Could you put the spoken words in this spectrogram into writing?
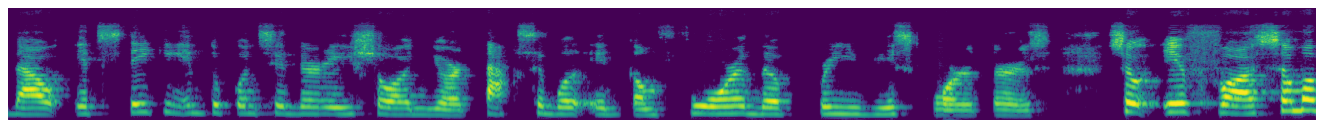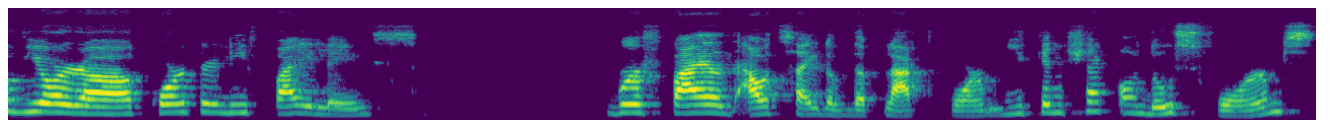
Now, it's taking into consideration your taxable income for the previous quarters. So if uh, some of your uh, quarterly filings were filed outside of the platform, you can check on those forms.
